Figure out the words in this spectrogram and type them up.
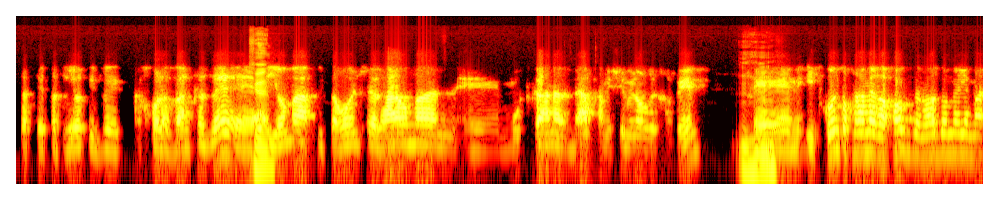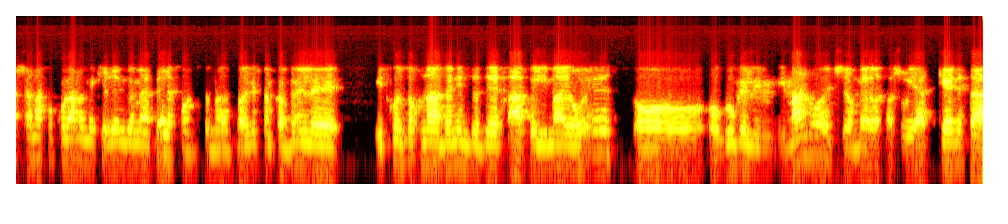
קצת פטריוטי וכחול לבן כזה. כן. היום הפתרון של הרמן אה, מותקן על 150 מיליון רכבים. Mm-hmm. עדכון תוכנה מרחוק זה מאוד דומה למה שאנחנו כולנו מכירים גם מהטלפון, זאת אומרת ברגע שאתה מקבל אה, עדכון תוכנה בין אם זה דרך אפל עם iOS או, או גוגל עם, עם אנדרואיד שאומר לך שהוא יעדכן את ה...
